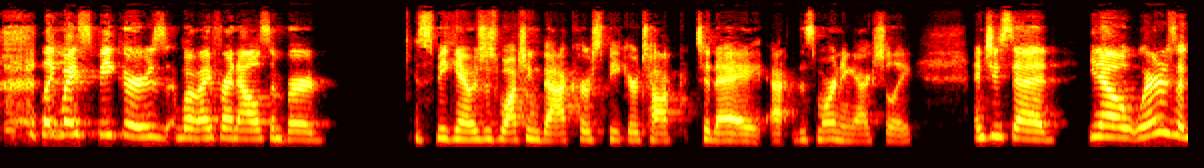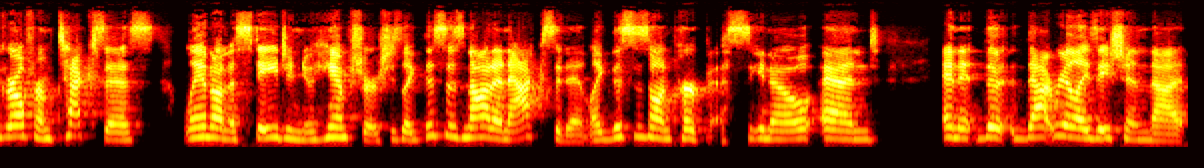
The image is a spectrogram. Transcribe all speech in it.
like my speakers, what my friend Allison Bird speaking, I was just watching back her speaker talk today, this morning actually. And she said, you know, where does a girl from Texas land on a stage in New Hampshire? She's like, this is not an accident. Like this is on purpose, you know? And, and it, the, that realization that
